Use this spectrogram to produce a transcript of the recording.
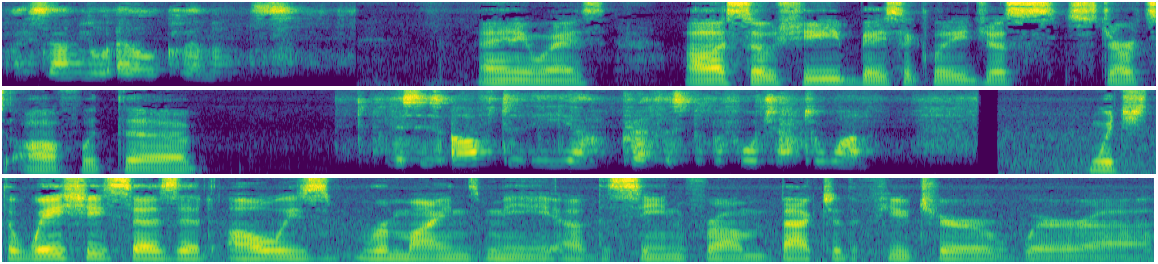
by Samuel L. Clemens. Anyways, uh, so she basically just starts off with the This is after the uh, preface, but before chapter one. which the way she says it always reminds me of the scene from Back to the Future where uh,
